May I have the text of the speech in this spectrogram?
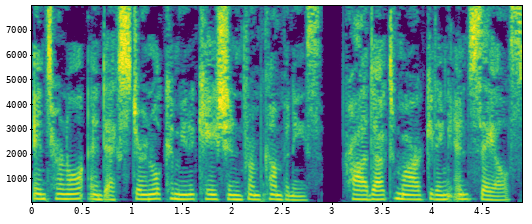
internal and external communication from companies, product marketing and sales.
